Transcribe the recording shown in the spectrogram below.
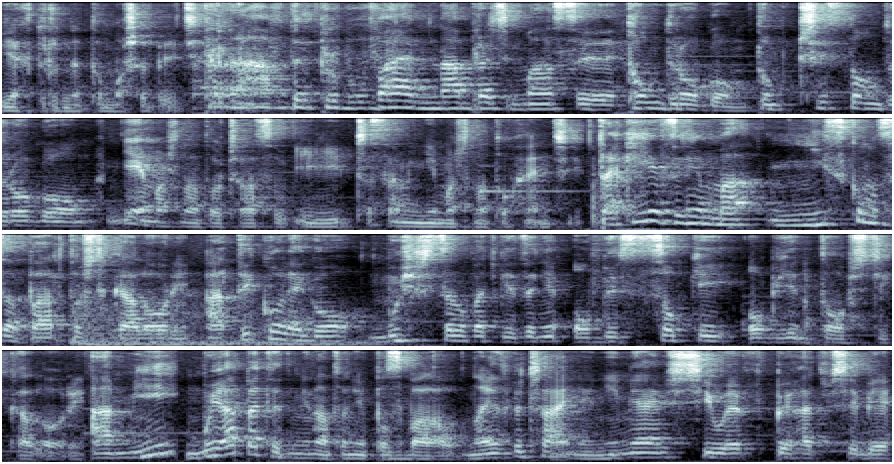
jak trudne to może być. Naprawdę próbowałem nabrać masy tą drogą, tą czystą drogą. Nie masz na to czasu i czasami nie masz na to chęci. Takie jedzenie ma niską zawartość kalorii, a Ty, kolego, musisz celować w jedzenie o wysokiej objętości kalorii. A mi, mój apetyt mi na to nie pozwalał. Najzwyczajniej, nie miałem siły wpychać w siebie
